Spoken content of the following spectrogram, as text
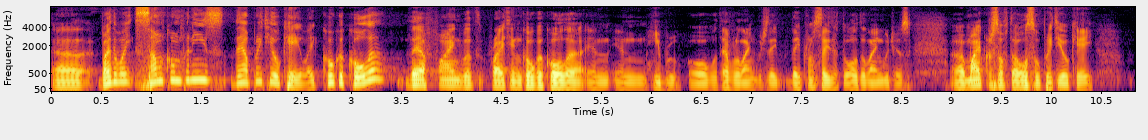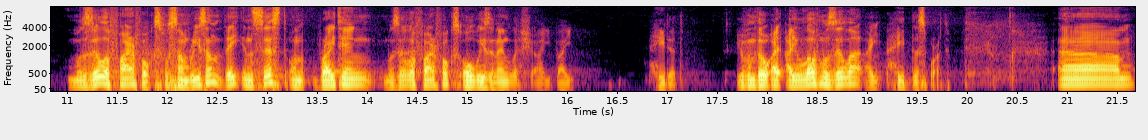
Uh, by the way, some companies, they are pretty okay. Like Coca-Cola, they are fine with writing Coca-Cola in, in Hebrew or whatever language. They, they translate it to all the languages. Uh, Microsoft are also pretty okay. Mozilla Firefox, for some reason, they insist on writing Mozilla Firefox always in English. I, I hate it. Even though I, I, love Mozilla, I hate this part. Um,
